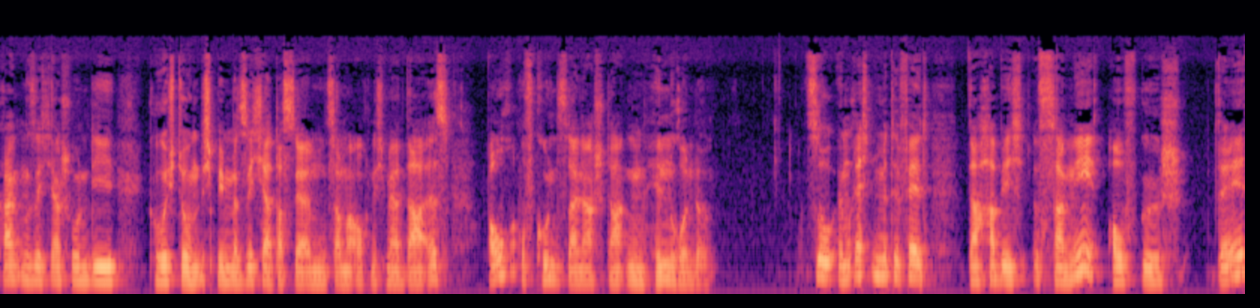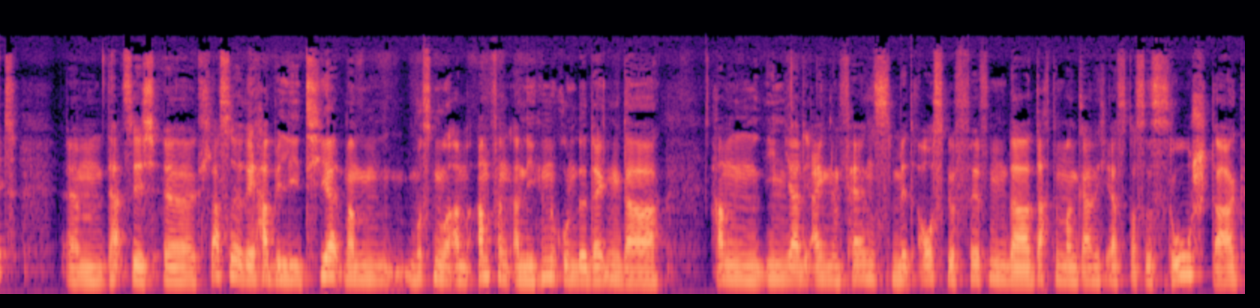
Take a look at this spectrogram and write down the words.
ranken sich ja schon die Gerüchte und ich bin mir sicher, dass er im Sommer auch nicht mehr da ist. Auch aufgrund seiner starken Hinrunde. So, im rechten Mittelfeld da habe ich Sané aufgestellt. Ähm, der hat sich äh, klasse rehabilitiert. Man muss nur am Anfang an die Hinrunde denken. Da haben ihn ja die eigenen Fans mit ausgepfiffen. Da dachte man gar nicht erst, dass es so stark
